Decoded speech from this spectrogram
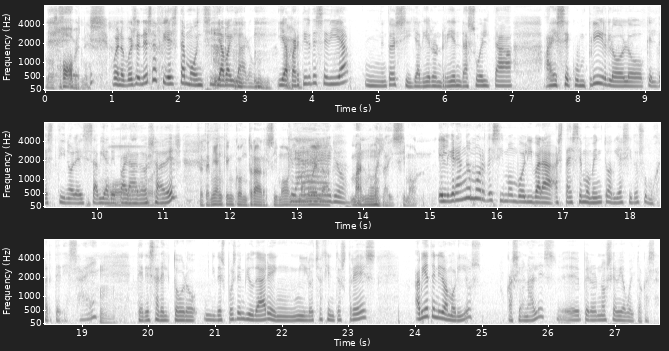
los jóvenes. Bueno, pues en esa fiesta Monchi ya bailaron. Y a partir de ese día, mm, entonces sí, ya dieron rienda suelta a ese cumplir lo, lo que el destino les había deparado, Oh, ¿sabes? Se tenían que encontrar Simón y. Manuela. Manuela y Simón. El gran amor de Simón Bolívar hasta ese momento había sido su mujer Teresa, ¿eh? Teresa del Toro. Y después de enviudar en 1803, había tenido amoríos ocasionales, eh, pero no se había vuelto a casar.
